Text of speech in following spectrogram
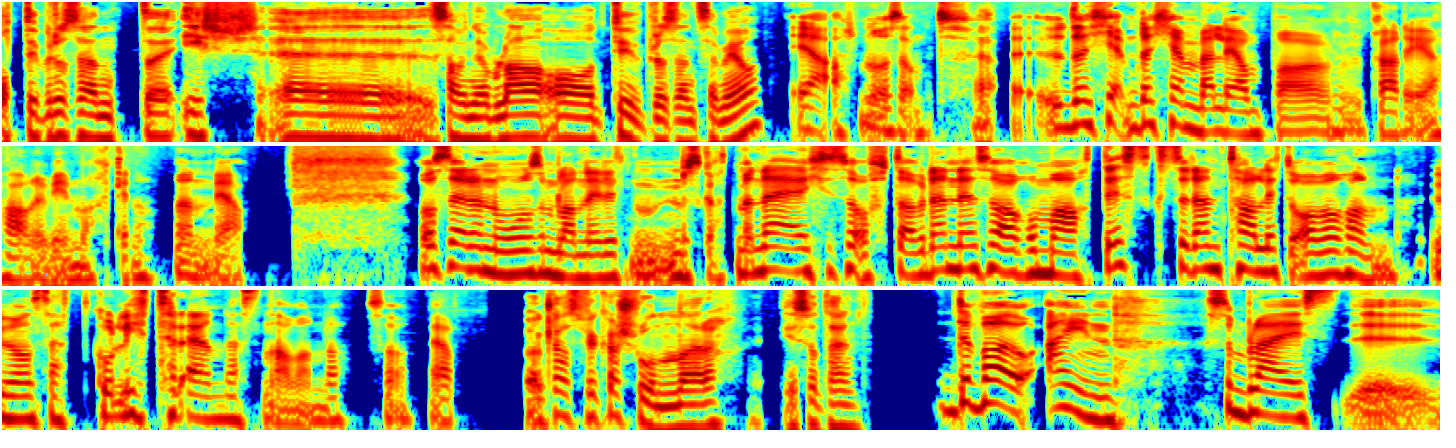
80 ish eh, Sauvignon Blanc og 20 Semillon. Ja, noe sånt. Ja. Det, kommer, det kommer veldig an på hva de har i vinmarkene, men ja. Og så er det noen som blander litt muskat, men det er ikke så ofte. Den er så aromatisk, så den tar litt overhånd, uansett hvor lite det er nesten av den. da. Så, ja. Hva er klassifikasjonen her, da? I Sautern? Det var jo én som ble eh,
